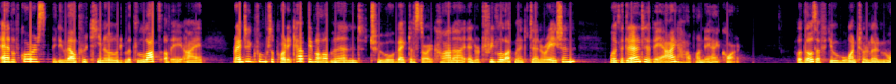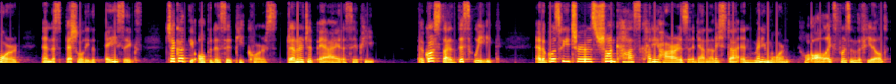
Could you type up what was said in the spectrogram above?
And of course, the developer keynote with lots of AI, ranging from supporting app development to vector stored HANA and retrieval augmented generation with Generative AI Hub on AI Core. For those of you who want to learn more, and especially the basics, check out the Open SAP course, Generative AI at SAP. The course starts this week, and the course features Sean Kask, Kati Harris, and Jana Richter, and many more, who are all experts in the field.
